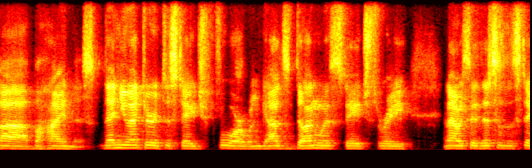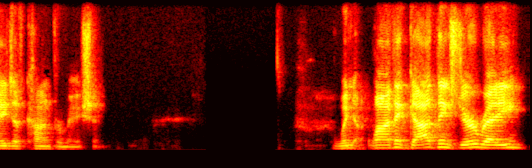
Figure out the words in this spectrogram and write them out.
uh, behind this. Then you enter into stage four when God's done with stage three. And I would say this is the stage of confirmation. When, when I think God thinks you're ready,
